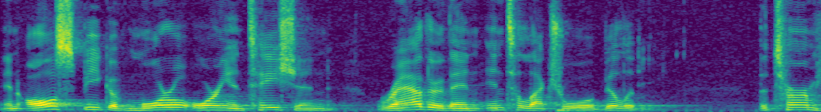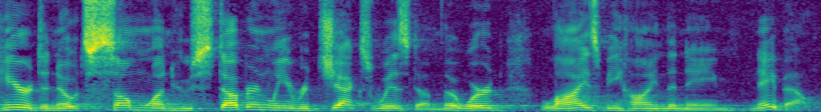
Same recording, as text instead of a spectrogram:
and all speak of moral orientation rather than intellectual ability. The term here denotes someone who stubbornly rejects wisdom. The word lies behind the name Nabal.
